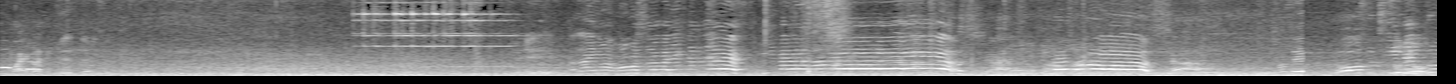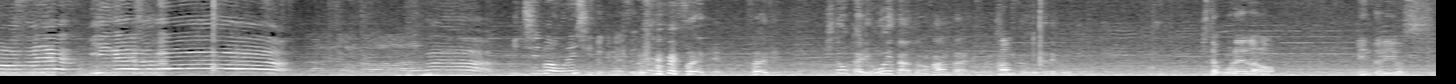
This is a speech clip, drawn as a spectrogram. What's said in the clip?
お前がね絶対見せるええただいま放送ができたんですいいからどうぞロースチキン弁当のおすすめですいいからしょう一番嬉しい時のやつ そうやでそうやで一狩り終えた後のカンパやでこれ。出てくる来た俺らのエントリー用紙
